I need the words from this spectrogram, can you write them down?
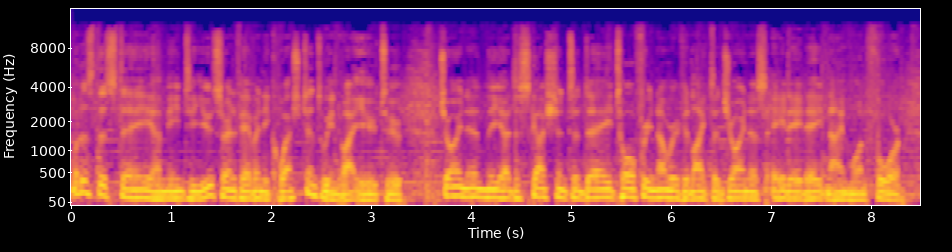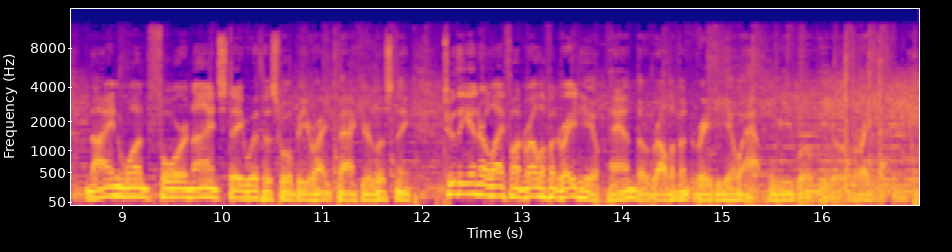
What does this day uh, mean to you, sir? And if you have any questions, we invite you to join in the uh, discussion today. Toll free number if you'd like to join us 888 914 9149. Stay with us. We'll be right back. You're listening to The Inner Life on Relevant Radio and the Relevant Radio app. We will be right back.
